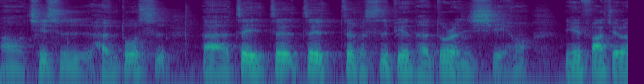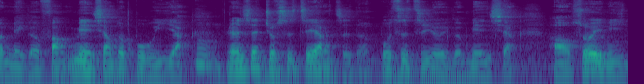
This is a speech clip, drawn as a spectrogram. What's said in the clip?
哦，其实很多诗，呃，这这这这个诗篇很多人写哦，你会发觉到每个方面相都不一样。嗯，人生就是这样子的，不是只有一个面相。好，所以你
